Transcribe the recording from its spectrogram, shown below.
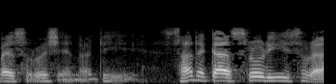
မယ်ဆိုလို့ရှိရင်တော့ဒီသာဓကစရိုရီဆိုတာ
